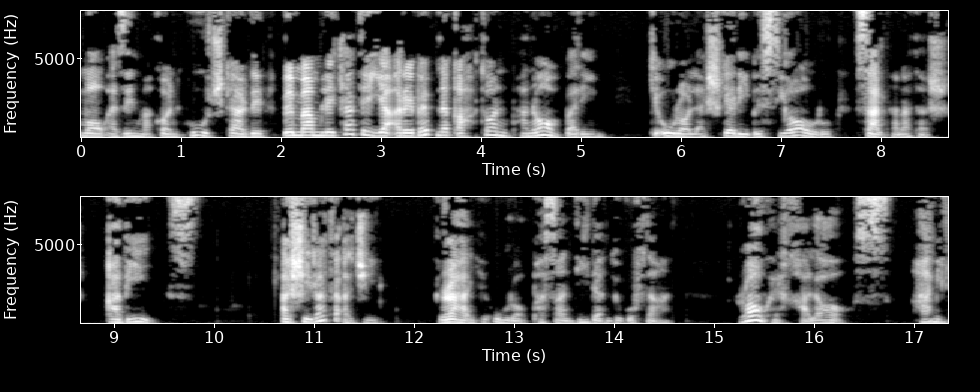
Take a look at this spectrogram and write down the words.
ما از این مکان کوچ کرده به مملکت یعرب ابن قهتان پناه بریم که او را لشکری بسیار و سلطنتش قوی است. اشیرت عجیب. رأی او را پسندیدند و گفتند راه خلاص همین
